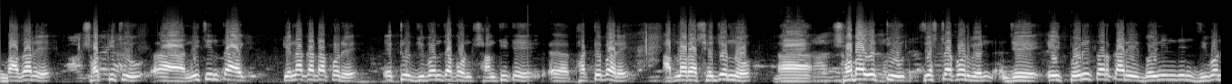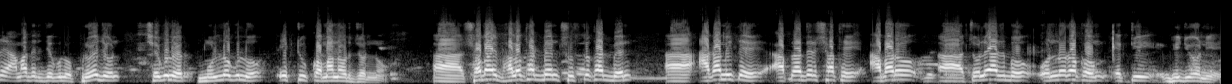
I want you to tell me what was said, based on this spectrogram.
বাজারে সবকিছু আহ, নিশ্চিন্তায় কেনাকাটা করে একটু জীবনযাপন শান্তিতে থাকতে পারে, আপনারা সেজন্য সবাই একটু চেষ্টা করবেন যে এই তরি তরকারি দৈনন্দিন জীবনে আমাদের যেগুলো প্রয়োজন, সেগুলোর মূল্যগুলো একটু কমানোর জন্য। সবাই ভালো থাকবেন, সুস্থ থাকবেন। আগামীতে আপনাদের সাথে আবারও চলে আসব অন্যরকম একটি ভিডিও নিয়ে।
